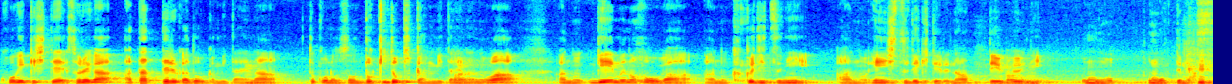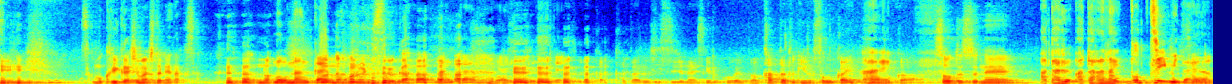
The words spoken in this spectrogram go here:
う攻撃してそれが当たってるかどうかみたいなところのそのドキドキ感みたいなのは、あのゲームの方があの確実にあの演出できてるなっていうふうに思う思ってます。そこも繰り返しましたねたくさん。もう何回も。ものにするか。何回もやり取りして。カタルシスじゃないですけどこうやっぱ勝った時の爽快感とか、はい、そうですね、当たる当たらないどっち？みたいな。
